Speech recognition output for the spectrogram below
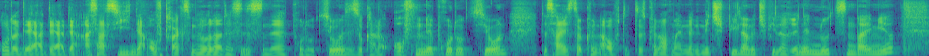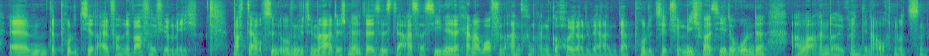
oder der, der, der Assassin, der Auftragsmörder, das ist eine Produktion, das ist sogar eine offene Produktion. Das heißt, da können auch, das können auch meine Mitspieler, Mitspielerinnen nutzen bei mir. Ähm, der produziert einfach eine Waffe für mich. Macht ja auch Sinn irgendwie thematisch, ne? Das ist der Assassine, der kann aber auch von anderen angeheuert werden. Der produziert für mich was jede Runde, aber andere können den auch nutzen.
